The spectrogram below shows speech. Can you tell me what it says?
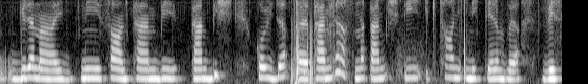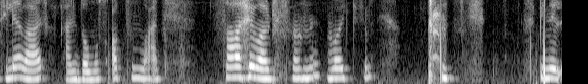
Gülenay, Nisan, Pembi, Pembiş koyca e, pembe aslında pembiş değil. İki tane ineklerim ve vesile var. Yani domuz atım var. Sare var bir tane. Vay kuşum. binel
